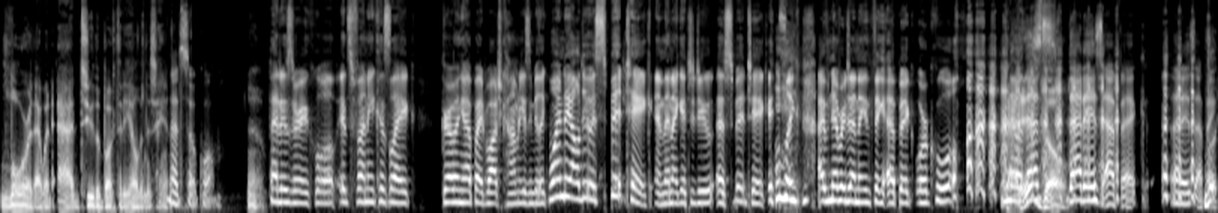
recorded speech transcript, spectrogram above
lore that would add to the book that he held in his hand. That's so cool. Yeah. That is very cool. It's funny because like growing up, I'd watch comedies and be like, one day I'll do a spit take, and then I get to do a spit take. It's like I've never done anything epic or cool. That is, that's, though. That is epic. That is epic. Look,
